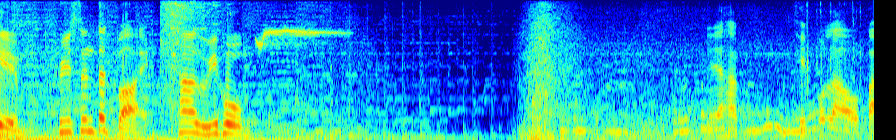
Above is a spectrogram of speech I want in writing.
Game Presented by ฮาลุยโฮมนี่นะครับทริปพวกเราไป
